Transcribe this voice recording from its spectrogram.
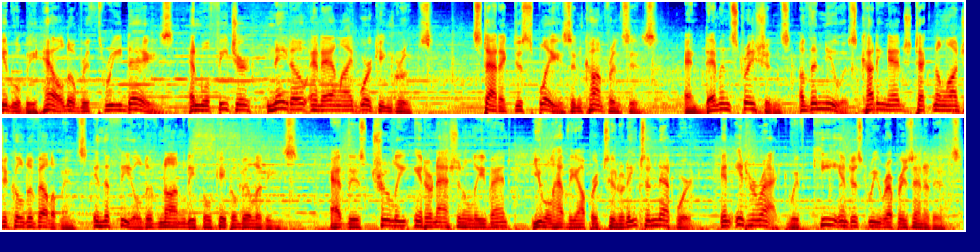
It will be held over three days and will feature NATO and allied working groups, static displays and conferences, and demonstrations of the newest cutting-edge technological developments in the field of non-lethal capabilities. At this truly international event, you will have the opportunity to network and interact with key industry representatives,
